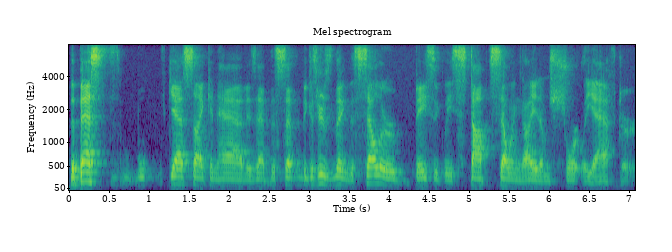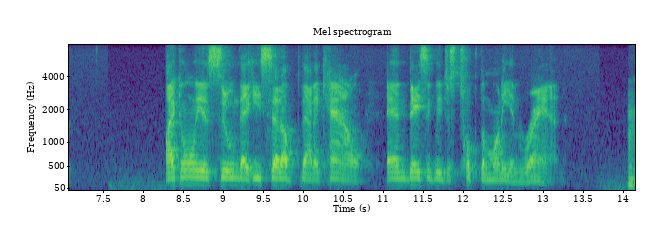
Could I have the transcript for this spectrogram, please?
The best guess i can have is that the se- because here's the thing the seller basically stopped selling items shortly after. I can only assume that he set up that account and basically just took the money and ran. Hmm.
